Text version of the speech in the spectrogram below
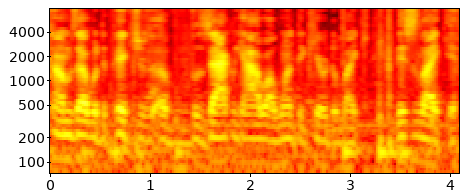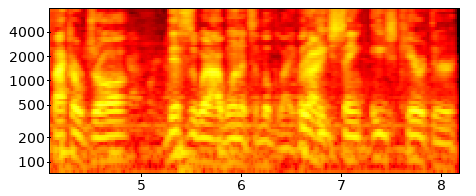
comes up with the pictures of exactly how I want the character. Like this is like if I could draw, this is what I want it to look like. Like Right. each saint, each character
